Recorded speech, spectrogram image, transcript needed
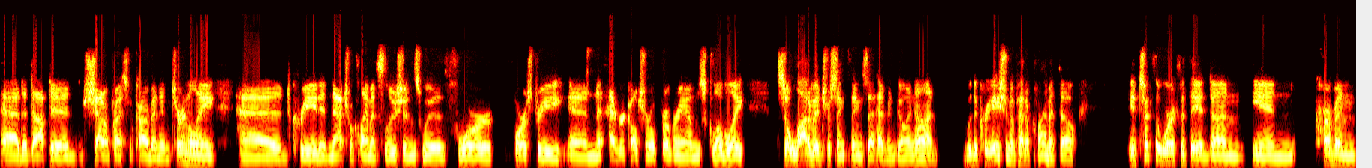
Had adopted shadow price of carbon internally, had created natural climate solutions with four forestry and agricultural programs globally. So, a lot of interesting things that had been going on. With the creation of Head of Climate, though, it took the work that they had done in carbon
